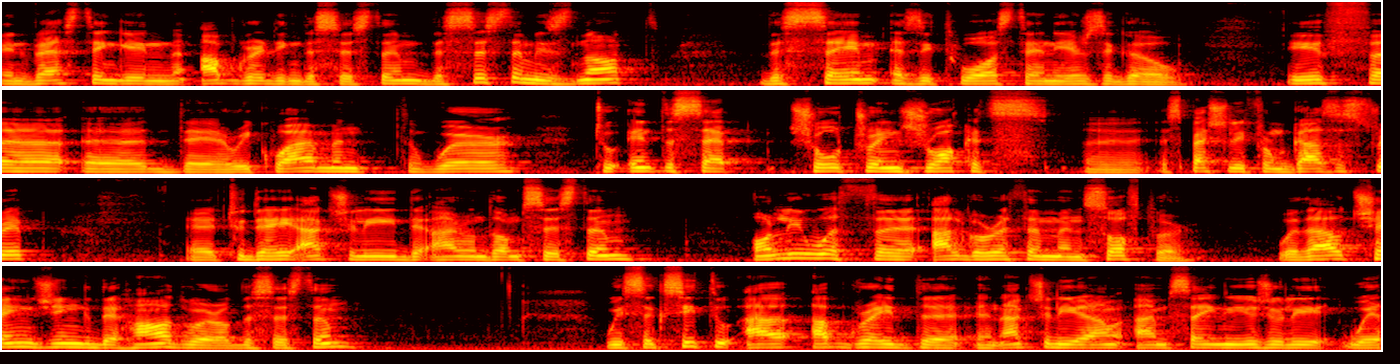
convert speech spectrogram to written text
investing in upgrading the system. The system is not the same as it was 10 years ago. If uh, uh, the requirement were to intercept short-range rockets, uh, especially from Gaza Strip, uh, today actually the Iron Dome system, only with uh, algorithm and software, without changing the hardware of the system, we succeed to uh, upgrade the, and actually I'm, I'm saying usually we,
